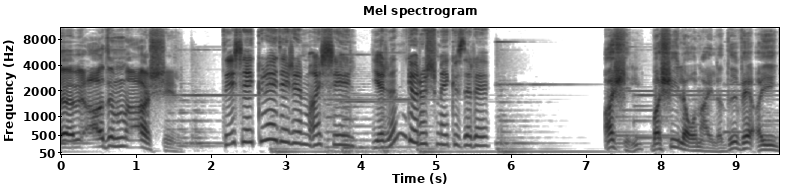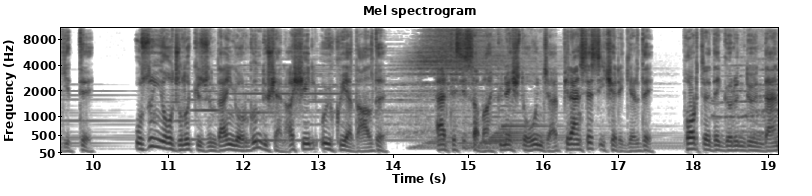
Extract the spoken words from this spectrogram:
Ee, adım Aşil. teşekkür ederim Aşil. Yarın görüşmek üzere. Aşil başıyla onayladı ve ayı gitti. Uzun yolculuk yüzünden yorgun düşen Aşil uykuya daldı. Ertesi sabah güneş doğunca prenses içeri girdi. Portrede göründüğünden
